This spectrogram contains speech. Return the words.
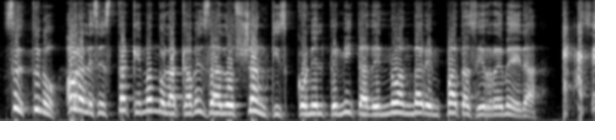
Sí, Teno, ahora les está quemando la cabeza a los yanquis con el temita de no andar en patas y remera. ¡Sí!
